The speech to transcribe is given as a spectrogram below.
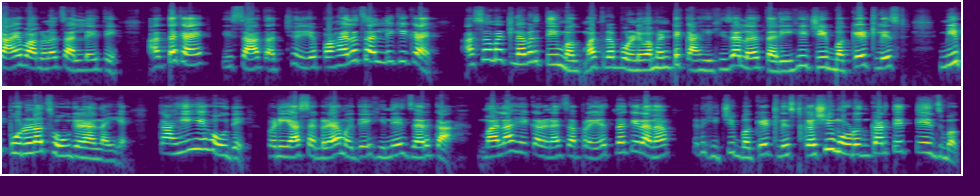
काय वागणं चाललंय ते. आता काय? ही सात आश्चर्य पाहायला चालली की काय? असं म्हटल्यावरती मग मात्र पौर्णिमा म्हणते काहीही झालं तरी हिची बकेट लिस्ट मी पूर्णच होऊ देणार नाहीये. काहीही होऊ दे पण या सगळ्यामध्ये हिने जर का मला हे करण्याचा प्रयत्न केला ना तर हिची बकेट लिस्ट कशी मोडून काढते तेच बघ.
